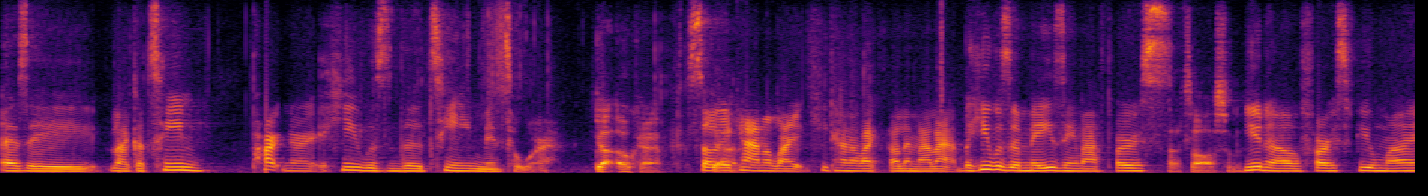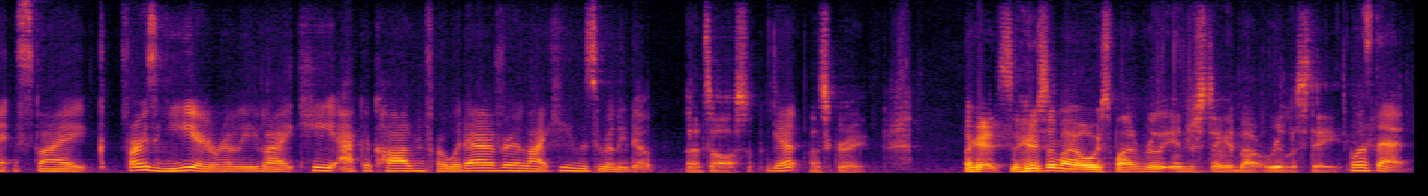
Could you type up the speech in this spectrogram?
as a like a team partner, he was the team mentor. Yeah. Okay. So Got it kind of like he kind of like fell in my lap, but he was amazing. My first, That's awesome. you know, first few months, like first year, really. Like he, I could call him for whatever. Like he was really dope. That's awesome. Yep. That's great. Okay, so here's something I always find really interesting about real estate. What's that?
